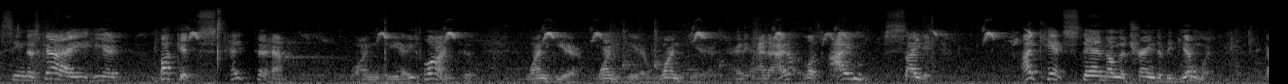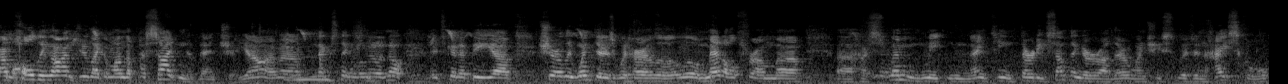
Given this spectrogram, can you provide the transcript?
seen this guy. He had buckets taped to him. One here. He's blind too. One here. One here. One here. And, and I don't look. I'm sighted. I can't stand on the train to begin with. I'm holding on to like I'm on the Poseidon adventure, you know. I'm, uh, next thing I'm gonna know, it's gonna be uh, Shelley Winters with her little, little medal from uh, uh, her swim meet in 1930 something or other when she was in high school,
